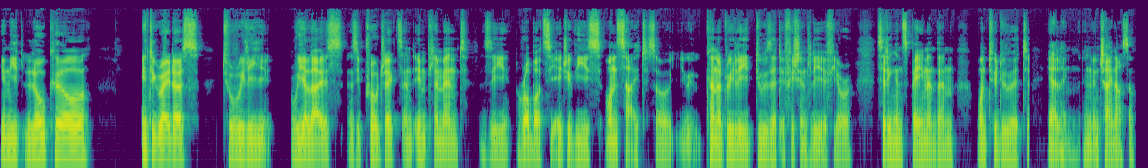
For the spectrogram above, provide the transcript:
you need local integrators to really realize the projects and implement the robots, the AGVs on site. So you cannot really do that efficiently if you're sitting in Spain and then want to do it, yeah, like in, in China. So.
